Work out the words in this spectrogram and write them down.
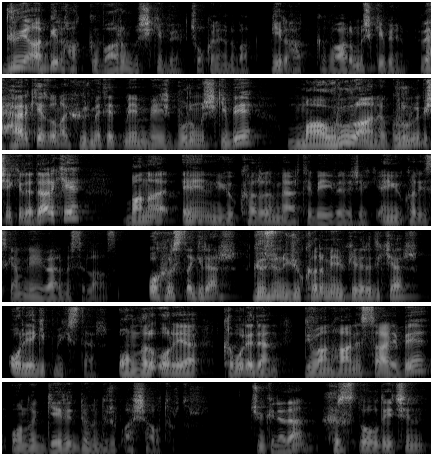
güya bir hakkı varmış gibi çok önemli bak bir hakkı varmış gibi ve herkes ona hürmet etmeye mecburmuş gibi mağrurane gururlu bir şekilde der ki bana en yukarı mertebeyi verecek, en yukarı iskemleyi vermesi lazım. O hırsla girer, gözünü yukarı mevkilere diker, oraya gitmek ister. Onları oraya kabul eden divanhane sahibi onu geri döndürüp aşağı oturtur. Çünkü neden? Hırslı olduğu için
